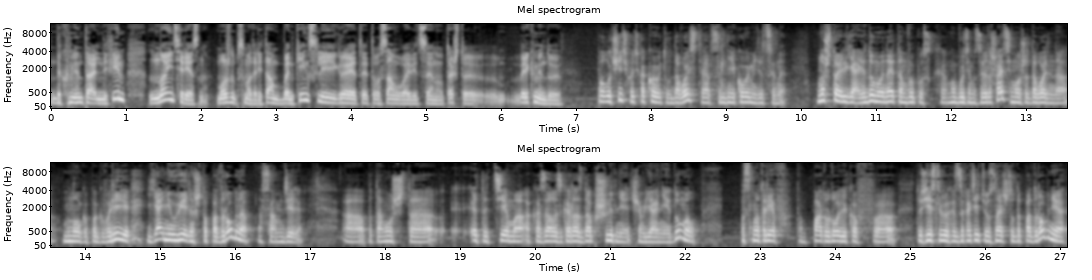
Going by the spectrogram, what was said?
документальный фильм, но интересно, можно посмотреть. Там Бен Кингсли играет этого самого Авиценну, так что э, рекомендую. Получить хоть какое-то удовольствие от средневековой медицины. Ну что, Илья, я думаю, на этом выпуск мы будем завершать. Мы уже довольно много поговорили. Я не уверен, что подробно, на самом деле, а, потому что эта тема оказалась гораздо обширнее, чем я о ней думал посмотрев там, пару роликов, э, то есть если вы захотите узнать что-то подробнее,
